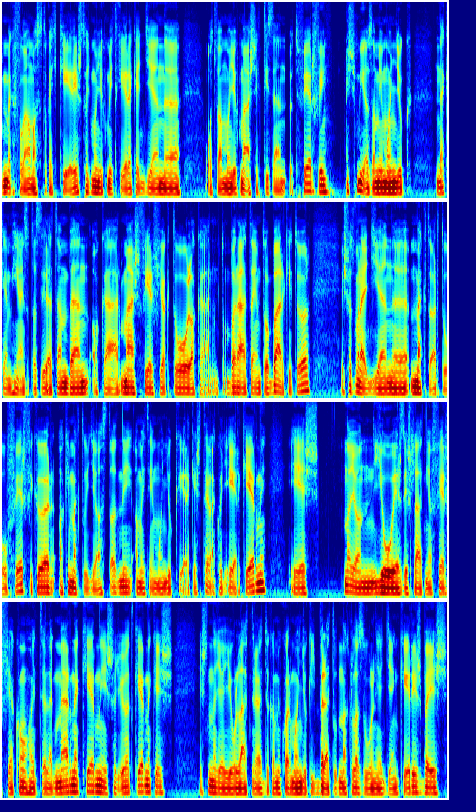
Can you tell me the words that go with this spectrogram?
megfogalmaztok egy kérést, hogy mondjuk mit kérek egy ilyen, ott van mondjuk másik 15 férfi, és mi az, ami mondjuk nekem hiányzott az életemben, akár más férfiaktól, akár nem tudom, barátaimtól, bárkitől, és ott van egy ilyen megtartó férfikör, aki meg tudja azt adni, amit én mondjuk kérek, és tényleg, hogy ér kérni, és nagyon jó érzés látni a férfiakon, hogy tényleg mernek kérni, és hogy őt kérnek, és, és nagyon jó látni rajtuk, amikor mondjuk így bele tudnak lazulni egy ilyen kérésbe, és,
